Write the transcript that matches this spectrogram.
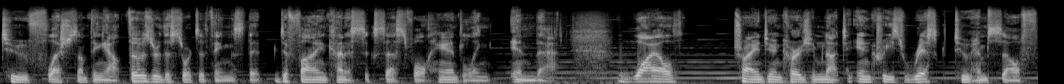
to flesh something out. Those are the sorts of things that define kind of successful handling in that, while trying to encourage him not to increase risk to himself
